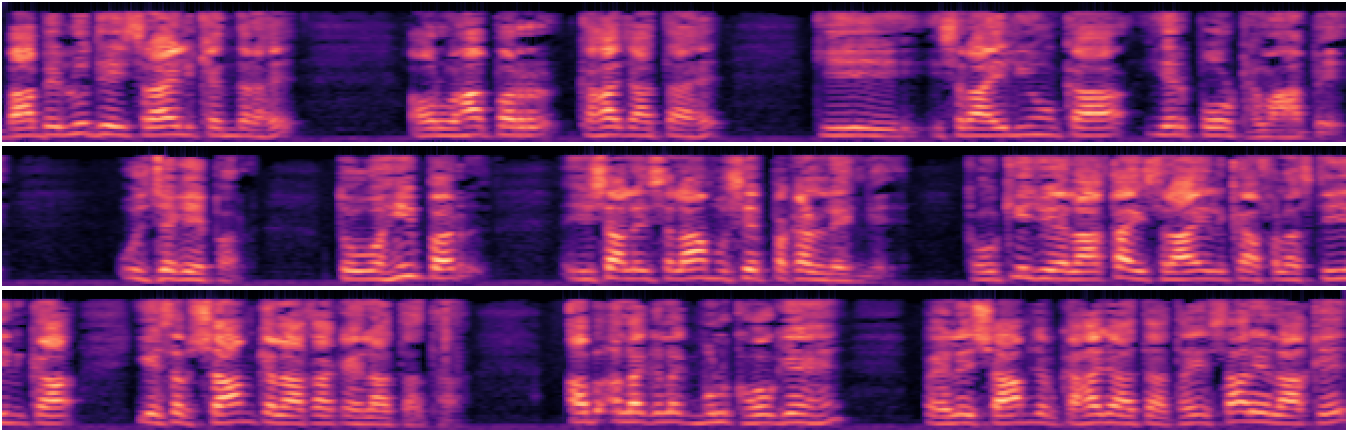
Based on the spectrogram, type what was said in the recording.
باب لد اسرائیل کے اندر ہے اور وہاں پر کہا جاتا ہے کہ اسرائیلیوں کا ایئرپورٹ ہے وہاں پہ، اس جگہ پر۔ تو وہیں پر عیسیٰ علیہ السلام اسے پکڑ لیں گے۔ کیونکہ جو علاقہ اسرائیل کا، فلسطین کا، یہ سب شام کا علاقہ کہلاتا تھا۔ اب الگ الگ ملک ہو گئے ہیں۔ پہلے شام جب کہا جاتا تھا، یہ سارے علاقے،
